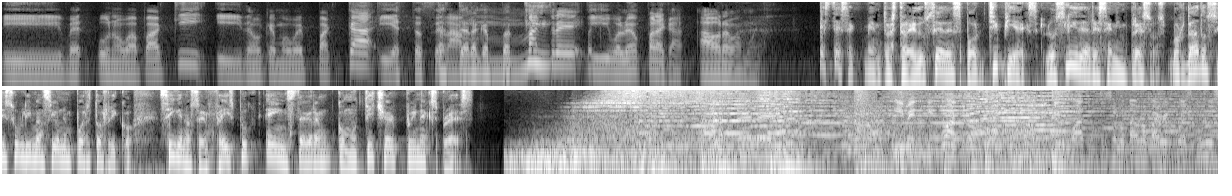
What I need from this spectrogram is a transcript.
Y uno va para aquí y tengo que mover para acá. Y esto se la pa' aquí. mastre y volvemos para acá. Ahora vamos. Este segmento es traído a ustedes por GPX, los líderes en impresos, bordados y sublimación en Puerto Rico. Síguenos en Facebook e Instagram como Teacher Print Express. A las 9 y 24. 9 y 24, estos son los Download by Request News.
